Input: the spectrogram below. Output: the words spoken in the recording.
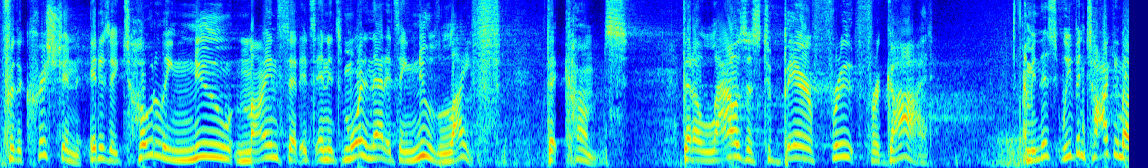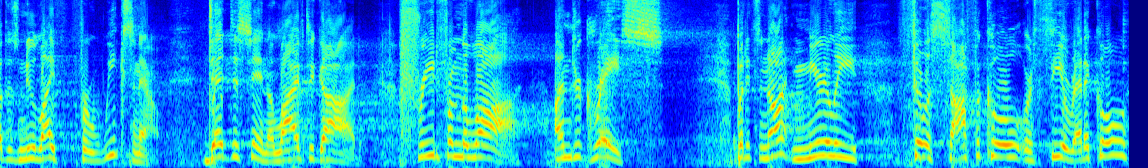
For the Christian, it is a totally new mindset. It's, and it's more than that, it's a new life that comes that allows us to bear fruit for God. I mean, this, we've been talking about this new life for weeks now. Dead to sin, alive to God, freed from the law, under grace. But it's not merely philosophical or theoretical.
